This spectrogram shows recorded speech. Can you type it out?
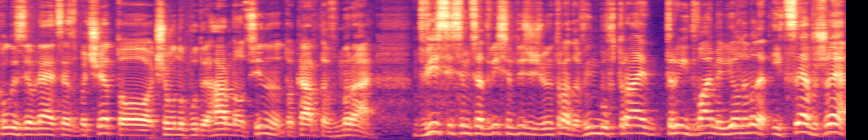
коли з'являється СБЧ, то якщо воно буде гарно оцінено, то карта вмирає. 278 тисяч він. Він був 3,2 мільйони монет. І це вже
